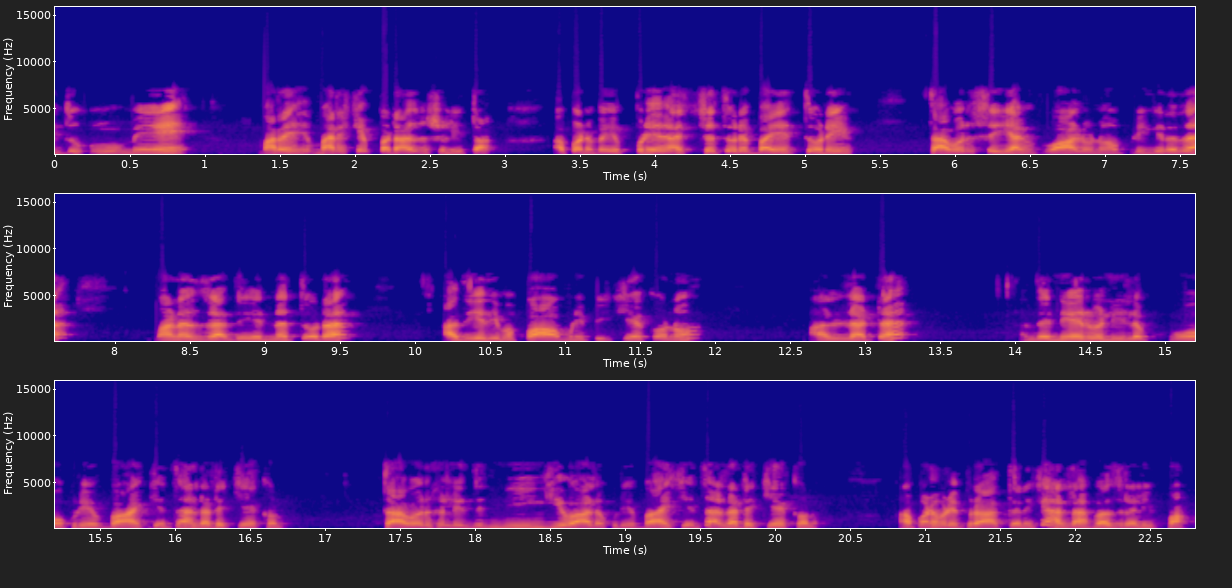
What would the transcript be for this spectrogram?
எதுவுமே மறை மறைக்கப்படாதுன்னு சொல்லிட்டான். அப்போ நம்ம எப்படி அச்சத்தோட பயத்தோடையும் தவறு செய்யாமல் வாழணும் அப்படிங்கிறத மனதில் அந்த எண்ணத்தோட அதிக அதிகமாக பாவமன்னிப்பு கேட்கணும். அல்லாட்ட அந்த நேர்வழியில் போகக்கூடிய பாக்கியத்தை அல்லாட்ட கேட்கணும். தவறுகளிலிருந்து நீங்கி வாழக்கூடிய பாக்கியத்தை அல்லாட்ட கேட்கணும். அப்போ நம்முடைய பிரார்த்தனைக்கு அல்லா பதில் அளிப்பான்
